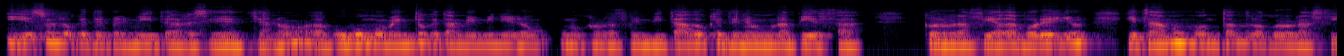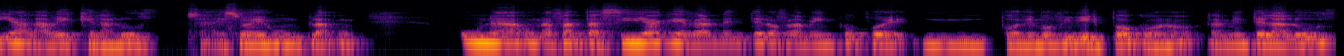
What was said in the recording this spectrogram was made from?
y eso es lo que te permite la residencia, ¿no? Hubo un momento que también vinieron unos coreógrafos invitados que tenemos una pieza coreografiada por ellos y estábamos montando la coreografía a la vez que la luz. O sea, eso es un, plan, una, fantasía que realmente los flamencos pues mm, podemos vivir poco, ¿no? Realmente la luz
